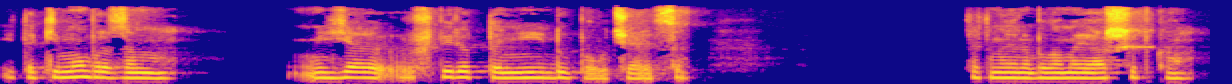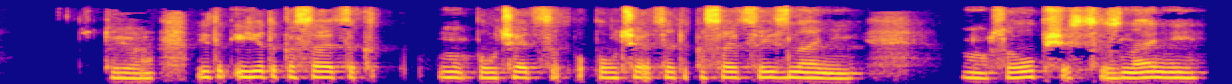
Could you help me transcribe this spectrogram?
И таким образом я вперед-то не иду, получается. Это, наверное, была моя ошибка. Что я... и, это, и это касается, ну, получается, получается, это касается и знаний, ну, сообществ, знаний,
